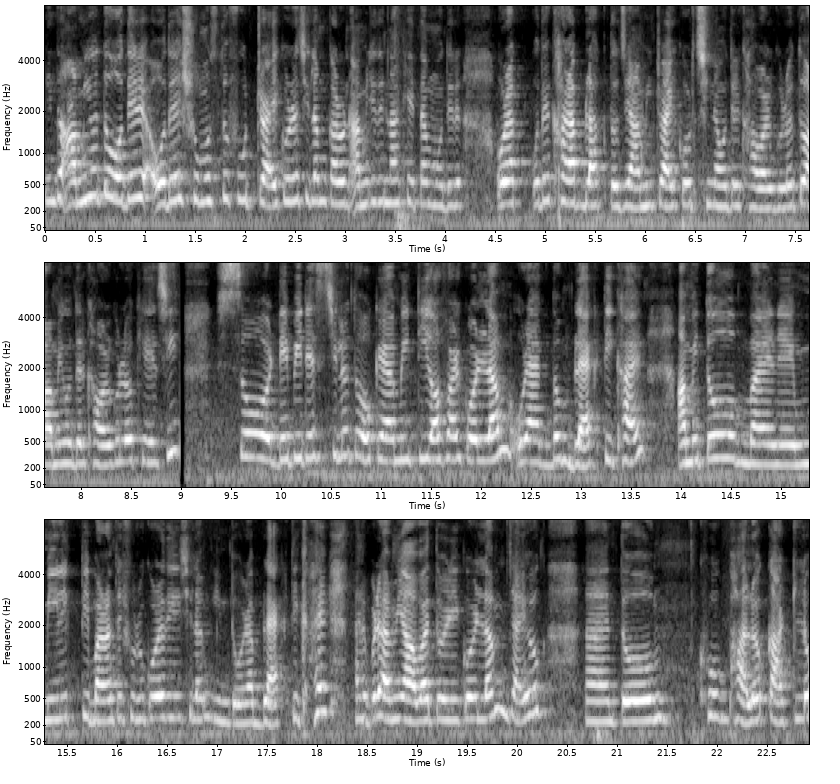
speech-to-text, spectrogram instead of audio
কিন্তু আমিও তো ওদের ওদের সমস্ত ফুড ট্রাই করেছিলাম, কারণ আমি যদি না খেতাম ওদের, ওরা, ওদের খারাপ লাগতো যে আমি ট্রাই করছি না ওদের খাবারগুলো, তো আমি ওদের খাবারগুলো খেয়েছি। সো ডেবিট এসেছিল তো ওকে আমি টি অফার করলাম, ওরা একদম ব্ল্যাক টি খায়। আমি তো মানে মিল্ক টি বানাতে শুরু করে দিয়েছিলাম, কিন্তু ওরা ব্ল্যাক টি খায়। তারপরে আমি আবার তৈরি করলাম, যাই হোক তো খুব ভালো কাটলো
